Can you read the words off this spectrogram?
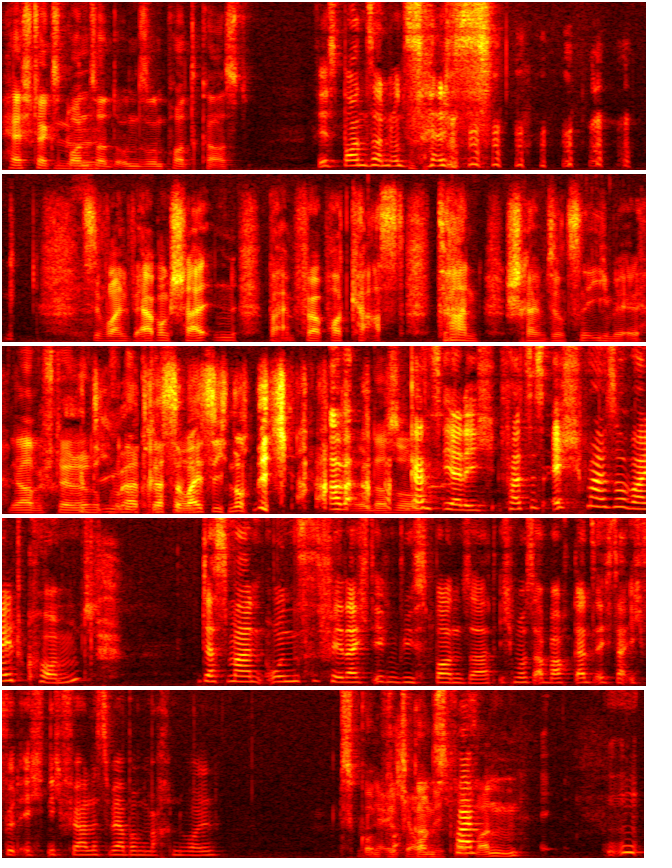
Hashtag sponsert unseren Podcast. Wir sponsern uns selbst. Sie wollen Werbung schalten beim Fur Podcast, dann schreiben Sie uns eine E-Mail. Ja, wir stellen eure Die E-Mail-Adresse weiß ich noch nicht. Aber Oder so. ganz ehrlich, falls es echt mal so weit kommt, dass man uns vielleicht irgendwie sponsert. Ich muss aber auch ganz ehrlich sagen, ich würde echt nicht für alles Werbung machen wollen. Das kommt Nee, ganz nicht. drauf an.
